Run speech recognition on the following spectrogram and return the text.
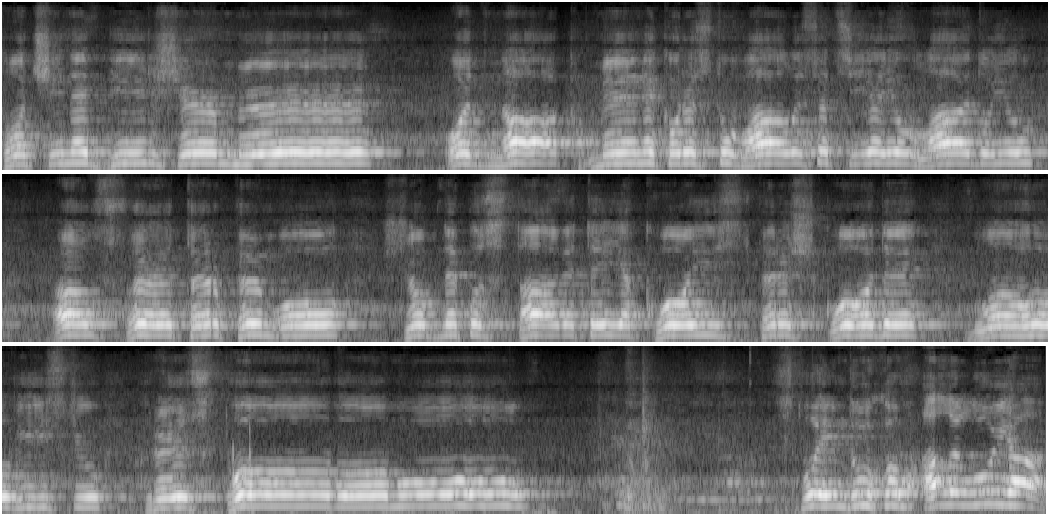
то чи не більше ми? Однак ми не користувалися цією владою, а все терпимо, щоб не поставити якоїсь перешкоди благовістю Христовому. З Твоїм духом, Алелуя,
